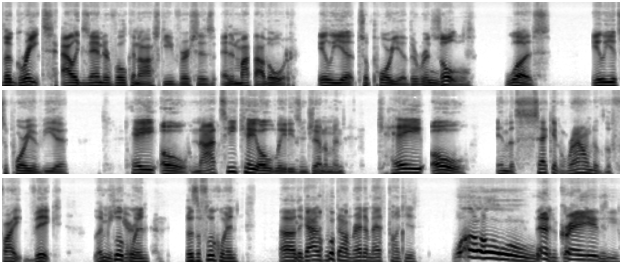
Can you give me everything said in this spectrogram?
the great Alexander Volkanovski versus El Matador, Ilya Topuria. The result Ooh. was Ilya Topuria via KO, not TKO, ladies and gentlemen. KO in the second round of the fight. Vic, let me Fluke hear win. It was a fluke win. Uh, the guy who down random ass punches. Whoa! That's crazy.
